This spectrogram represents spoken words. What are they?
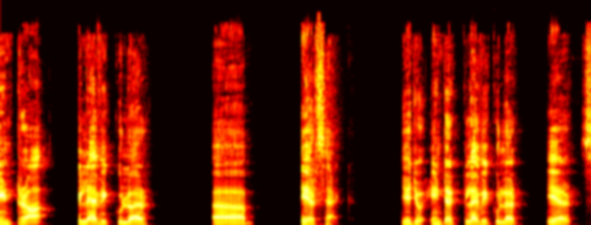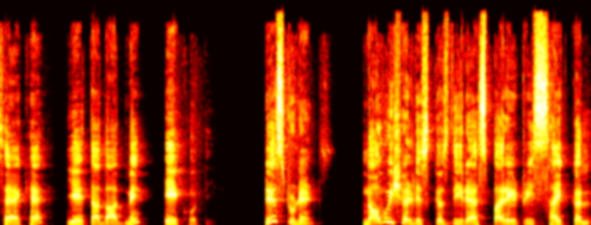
intra clavicular air sac ये जो इंटर क्लेविकुलर एयर सैक है ये तादाद में एक होती है Dear students, now we shall discuss the respiratory cycle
